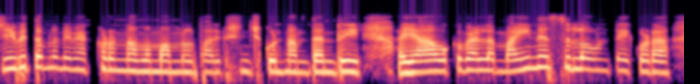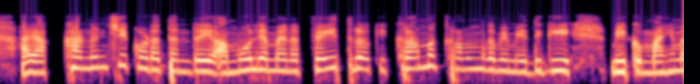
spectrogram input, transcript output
జీవితంలో మేము ఎక్కడున్నామో మమ్మల్ని పరీక్షించుకుంటున్నాం తండ్రి. అయ్యా ఒకవేళ మైనస్‌లో ఉంటే కూడా అయ్యా అక్కడి నుంచి కూడా తండ్రి అమూల్యమైన ఫెయిత్‌లోకి క్రమక్రమంగా మేము ఎదిగి మీకు మహిమ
